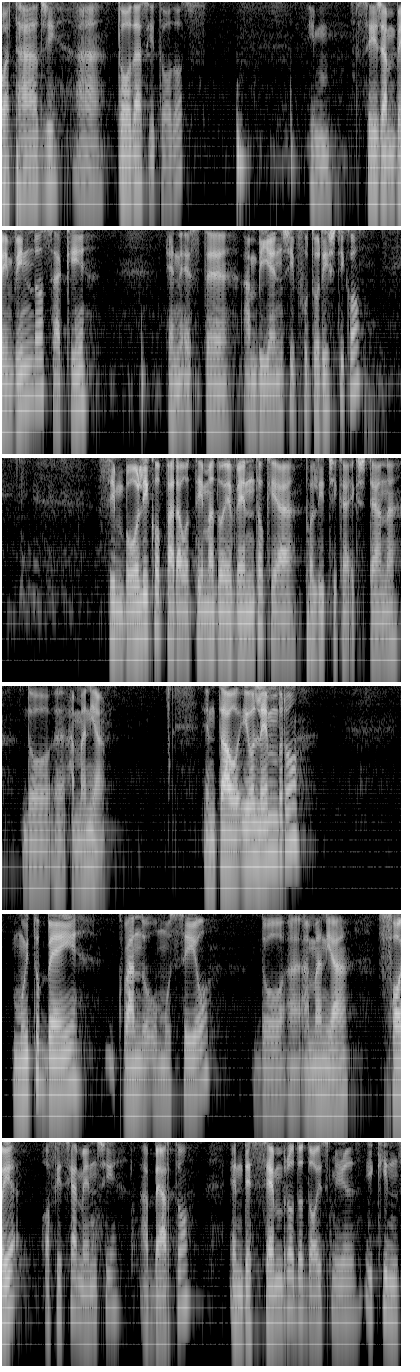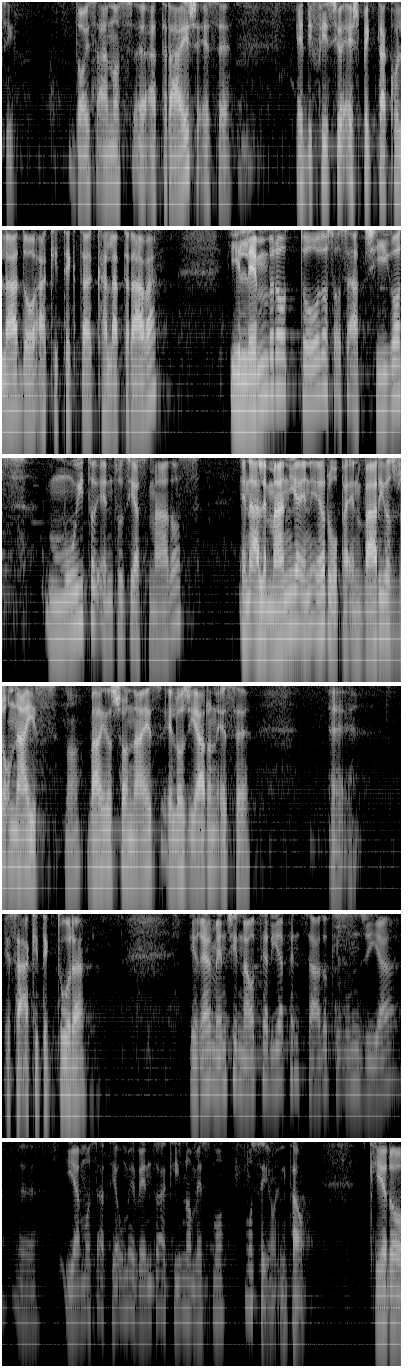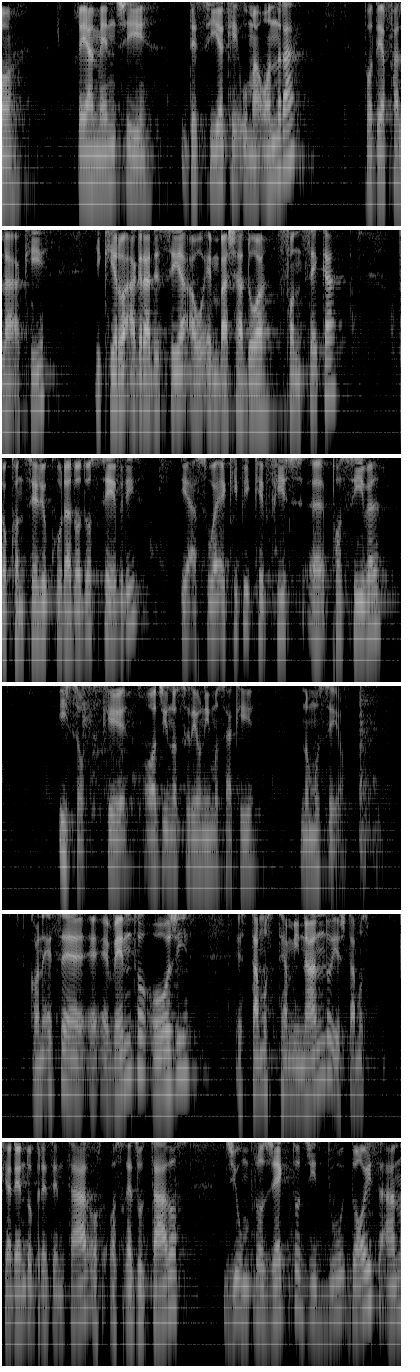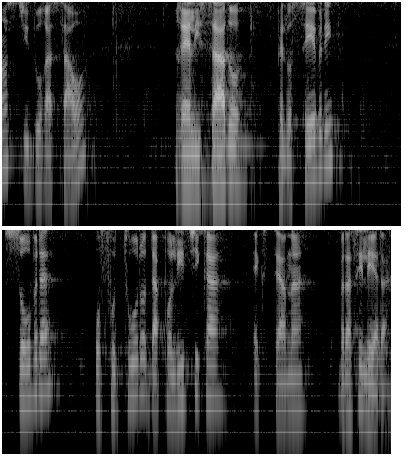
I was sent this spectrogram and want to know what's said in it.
Boa tarde a todas e todos. E sejam bem-vindos aqui em este ambiente futurístico, simbólico para o tema do evento, que é a política externa do uh, amanhã. Então, eu lembro muito bem quando o museu do uh, amanhã foi oficialmente aberto em dezembro de 2015. Dois anos atrás, esse edifício espetacular do arquitecta Calatrava. E lembro todos os artigos muito entusiasmados em Alemanha em Europa, em vários jornais. Não? Vários jornais elogiaram esse, eh, essa arquitetura. E realmente não teria pensado que um dia eh, íamos a ter um evento aqui no mesmo museu. Então, quero realmente dizer que é uma honra poder falar aqui e quero agradecer ao embaixador Fonseca do Conselho Curador do SEBRE e a sua equipe que fez eh, possível isso que hoje nos reunimos aqui no museu. Com esse eh, evento hoje estamos terminando e estamos querendo apresentar os resultados de um projeto de dois anos de duração realizado pelo SEBRE sobre o futuro da política externa brasileira.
